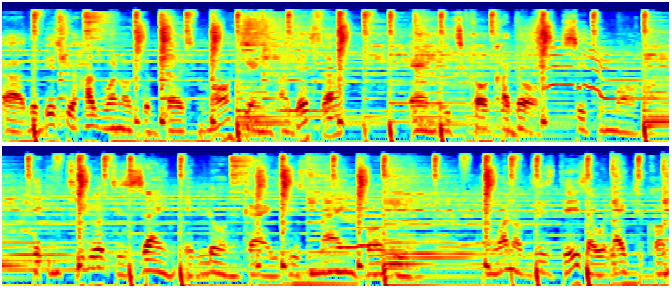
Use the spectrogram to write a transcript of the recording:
Uh, the district has one of the best mall here in Odessa and it's called Kadorr City Mall. The interior design alone, guys, is mind-boggling. And one of these days I would like to come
